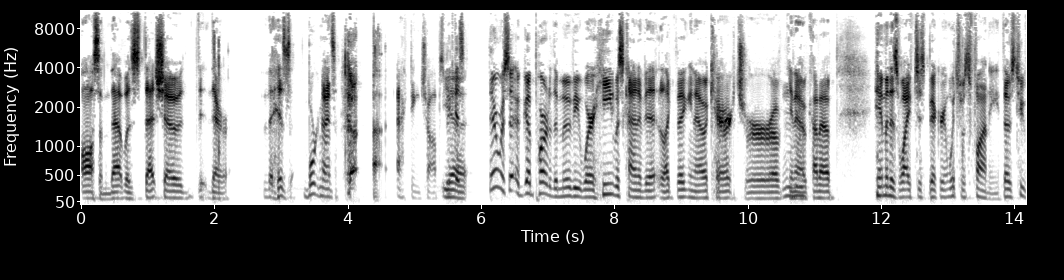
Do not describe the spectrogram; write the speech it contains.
awesome. That was that showed th- their the, his Borgnine's acting chops Yeah. There was a good part of the movie where he was kind of like the you know a caricature of you Mm-hmm. know kind of him and his wife just bickering, which was funny. Those two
